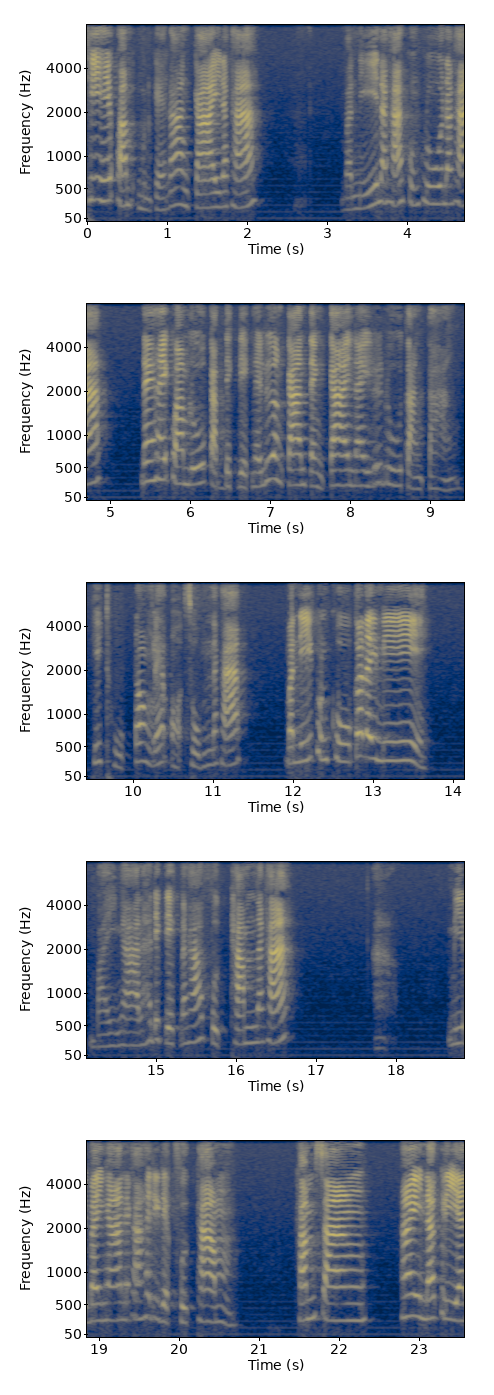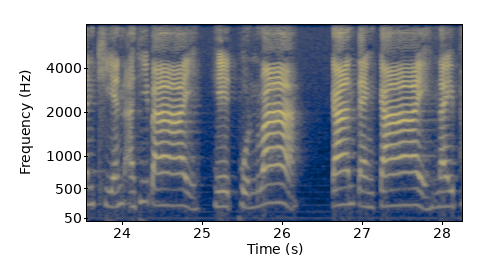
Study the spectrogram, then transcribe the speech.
ที่ให้ความอุ่นแก่ร่างกายนะคะ วันนี้นะคะคุณครูนะคะ ได้ให้ความรู้กับเด็กๆ ในเรื่องการแต่งกายในฤดูต่างๆ ที่ถูกต้องและเหมาะสมนะคะ วันนี้คุณครูก็เลยมีใบงานให้เด็กๆนะคะ ฝึกทำนะคะ มีใบงานนะคะให้เด็กๆฝึกทำคำสั่งให้นักเรียนเขียนอธิบาย เหตุผลว่า การแต่งกายในภ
